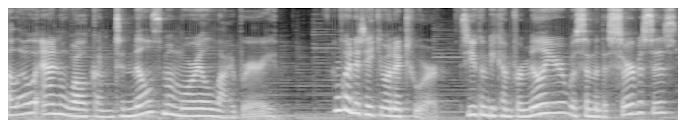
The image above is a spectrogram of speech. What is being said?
Hello and welcome to Mills Memorial Library. I'm going to take you on a tour so you can become familiar with some of the services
